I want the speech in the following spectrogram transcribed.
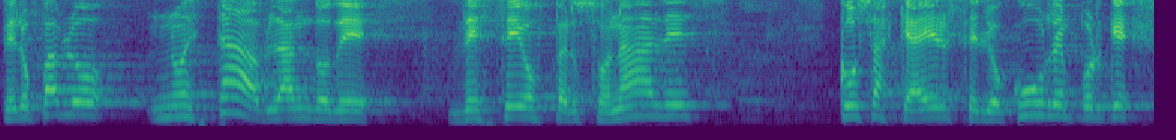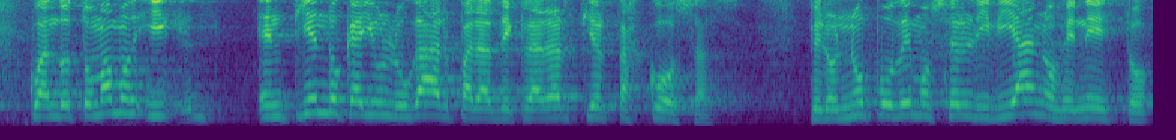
Pero Pablo no está hablando de deseos personales, cosas que a él se le ocurren, porque cuando tomamos, y Entiendo que hay un lugar para declarar ciertas cosas, pero no podemos ser livianos en esto,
